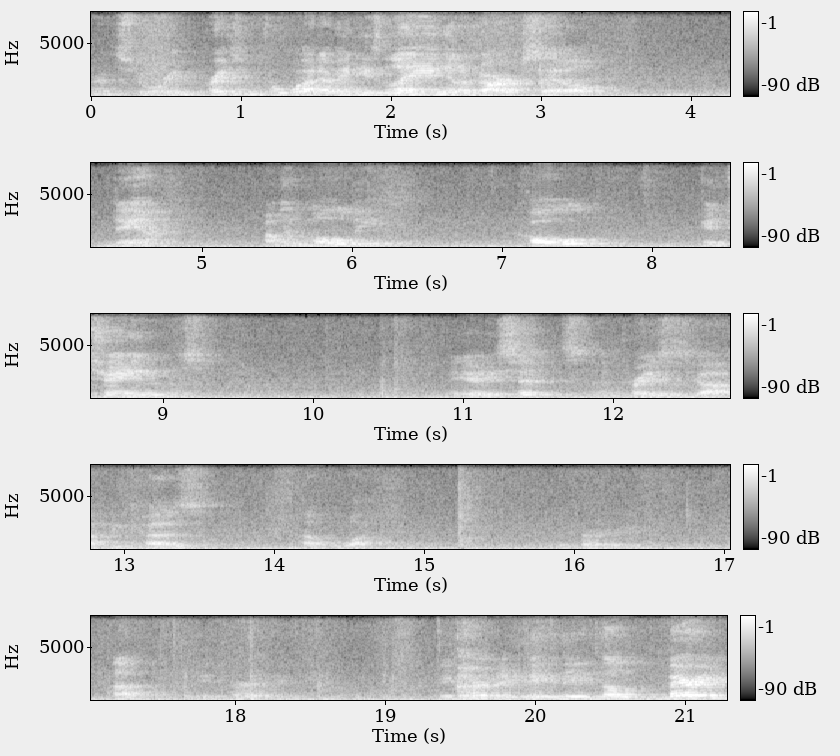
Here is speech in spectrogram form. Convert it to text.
You heard the story. Praise him for what? I mean, he's laying in a dark cell, damp, probably moldy, cold, in chains, and yet he sits and praises God because of what? Eternity. Huh? Eternity. Eternity. The, the, the very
